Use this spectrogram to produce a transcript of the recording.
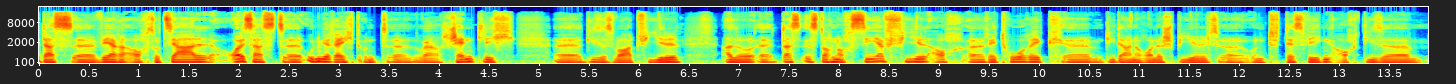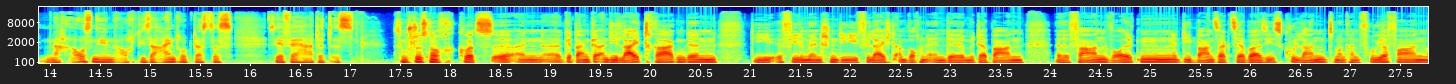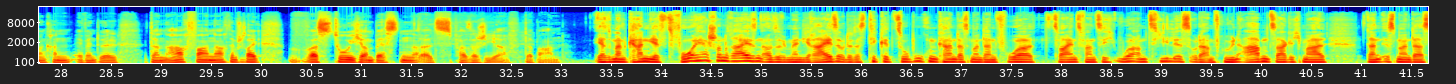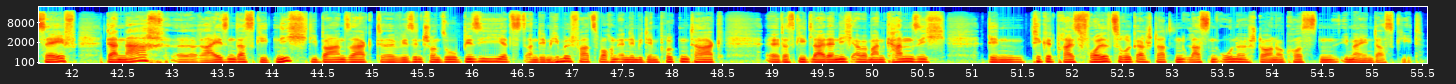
Das wäre auch sozial äußerst ungerecht und sogar schändlich, dieses Wort fiel. Also das ist doch noch sehr viel auch Rhetorik, die da eine Rolle spielt spielt äh, und deswegen auch diese nach außen hin auch dieser Eindruck, dass das sehr verhärtet ist. Zum Schluss noch kurz äh, ein äh, Gedanke an die Leidtragenden, die vielen Menschen, die vielleicht am Wochenende mit der Bahn fahren wollten. Die Bahn sagt selber, sie ist kulant, man kann früher fahren, man kann eventuell danach fahren, nach dem Streik. Was tue ich am besten als Passagier der Bahn? Ja, also man kann jetzt vorher schon reisen, also wenn man die Reise oder das Ticket so buchen kann, dass man dann vor 22 Uhr am Ziel ist oder am frühen Abend, sage ich mal, dann ist man da safe. Danach äh, reisen, das geht nicht. Die Bahn sagt, äh, wir sind schon so busy jetzt an dem Himmelfahrtswochenende mit dem Brückentag, äh, das geht leider nicht, aber man kann sich den Ticketpreis voll zurückerstatten lassen ohne Stornokosten. Immerhin das geht.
